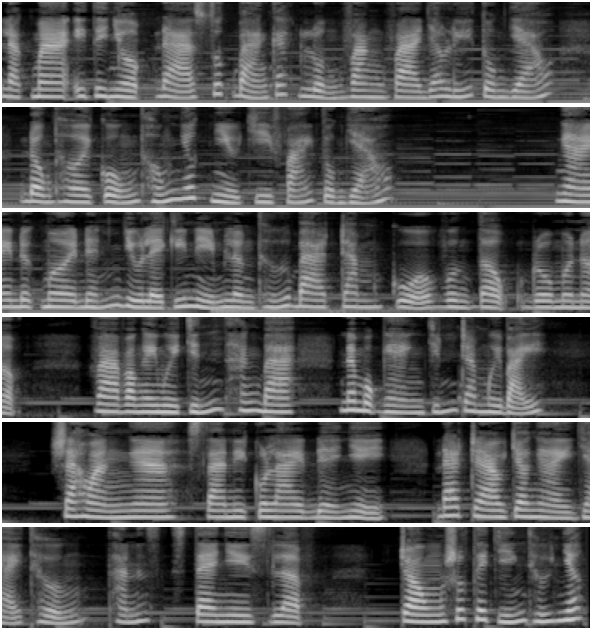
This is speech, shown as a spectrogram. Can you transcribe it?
Lạc Ma Itinyop đã xuất bản các luận văn và giáo lý tôn giáo, đồng thời cũng thống nhất nhiều chi phái tôn giáo. Ngài được mời đến dự lễ kỷ niệm lần thứ 300 của vương tộc Romanov và vào ngày 19 tháng 3 năm 1917, Sa hoàng Nga Stanikolai đệ nhị đã trao cho ngài giải thưởng Thánh Stanislav. Trong suốt Thế chiến thứ nhất,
